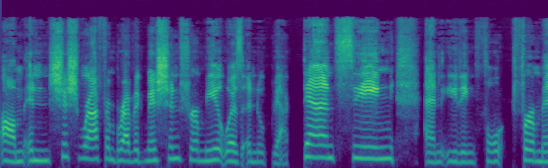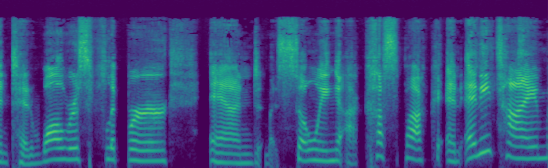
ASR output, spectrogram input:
Um, in Shishmaref and Brevig Mission, for me, it was Inupiaq dancing and eating fermented walrus flipper and sewing a kuspuk. And anytime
